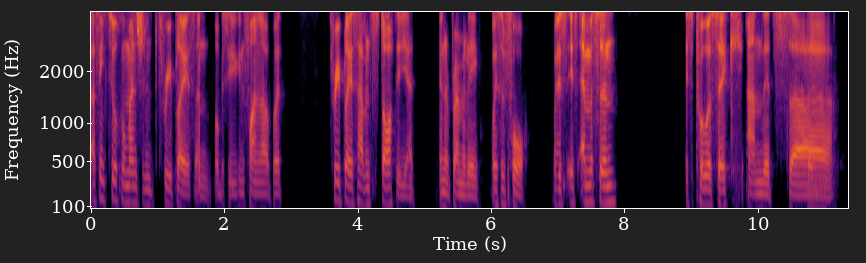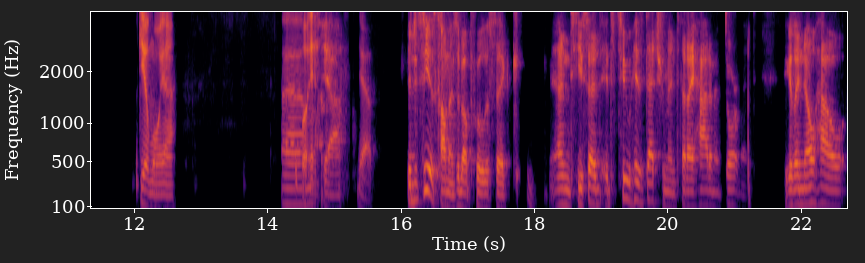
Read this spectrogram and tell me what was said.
I think Tuchel mentioned three players, and obviously you can find it out, but three players haven't started yet in the Premier League. Or is it four? But it's, it's Emerson, it's Pulisic, and it's uh, Gilmour. Yeah. Um, but, yeah. yeah. Yeah. Did you see his comments about Pulisic? And he said it's to his detriment that I had him at Dortmund because I know how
